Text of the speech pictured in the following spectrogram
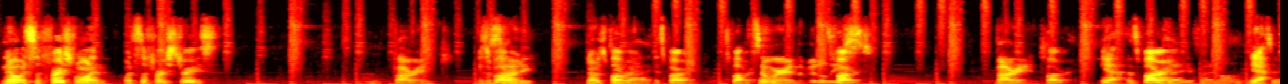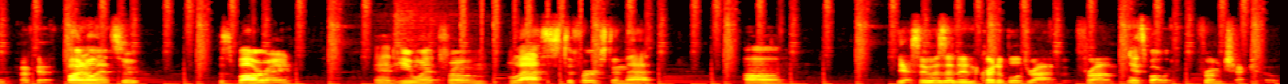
No, it's the first one. What's the first race? Bahrain. Is it Bahrain? Saudi. No, it's Dubai. Bahrain. It's Bahrain. It's Bahrain. Somewhere in the Middle It's East. Bahrain. It's Bahrain. Yeah, it's Is Bahrain. that your final Yeah. answer? Okay. Final answer. Is Bahrain, and he went from last to first in that. Um, Yes, it was an incredible drive from yeah, it's Bahrain. from Checo.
